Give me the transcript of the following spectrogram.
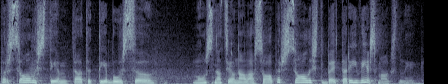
Par solistiem tātad tie būs uh, mūsu Nacionālās operas solisti, bet arī viesmākslinieki.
